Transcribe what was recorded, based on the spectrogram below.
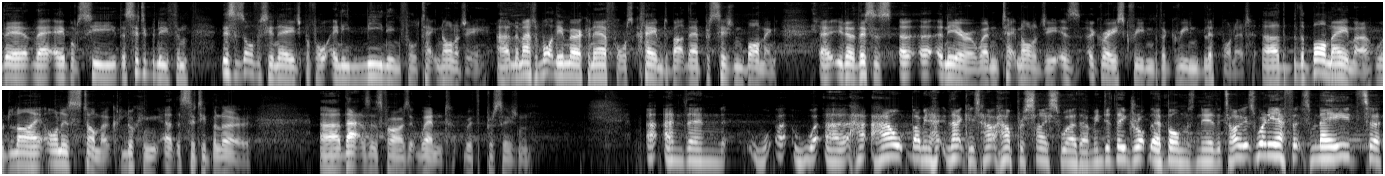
they're, they're, able to see the city beneath them. This is obviously an age before any meaningful technology, uh, no matter what the American Air Force claimed about their precision bombing. Uh, you know, this is a, a, an era when technology is a grey screen with a green blip on it. Uh, the, the, bomb aimer would lie on his stomach looking at the city below. Uh, that's as far as it went with precision. Uh, and then, uh, uh how, I mean, in that case, how, how, precise were they? I mean, did they drop their bombs near the targets? Were any efforts made to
